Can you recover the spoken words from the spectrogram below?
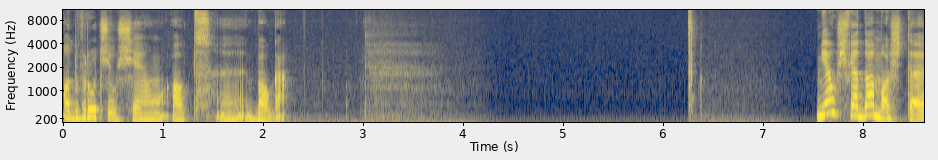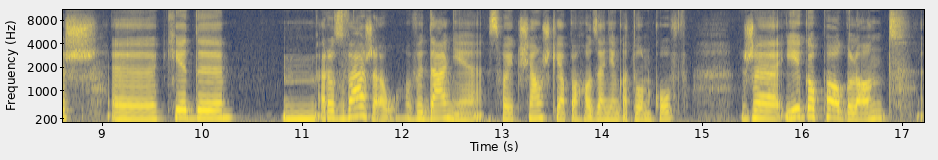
odwrócił się od Boga. Miał świadomość też, y, kiedy mm, rozważał wydanie swojej książki o pochodzeniu gatunków, że jego pogląd y,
